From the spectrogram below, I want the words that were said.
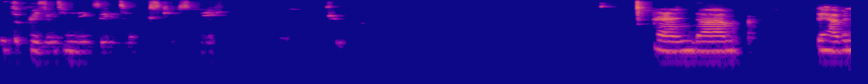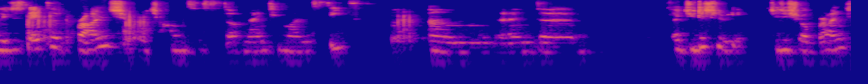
with the president and the executive, excuse me. And um, they have a legislative branch, which consists of 91 seats, um, and uh, a judiciary, judicial branch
